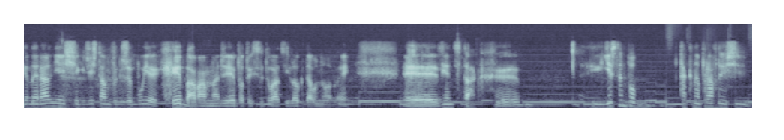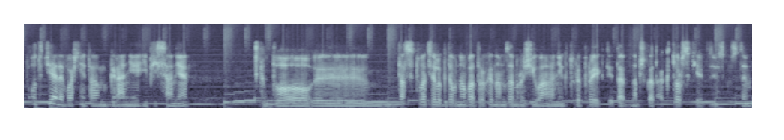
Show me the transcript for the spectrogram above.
Generalnie się gdzieś tam wygrzebuję, chyba mam nadzieję, po tej sytuacji lockdownowej. E, więc tak. E, jestem po. Tak naprawdę, jeśli oddzielę właśnie tam granie i pisanie, bo y, ta sytuacja lockdownowa trochę nam zamroziła niektóre projekty, ta, na przykład aktorskie, w związku z tym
